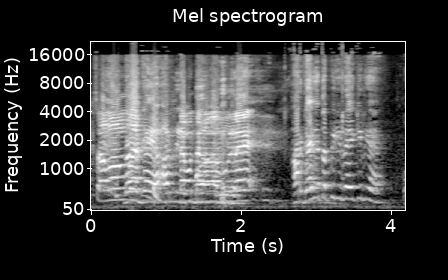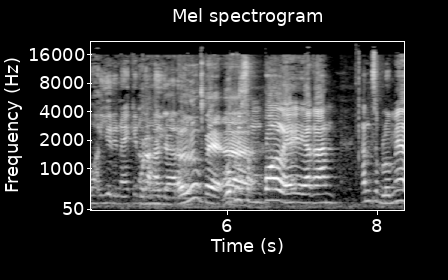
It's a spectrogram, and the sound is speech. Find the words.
Songong Gua gayaan Tentang meatball. nggak bule Harganya tapi dinaikin ya? Wah iya dinaikin Kurang ajar. lu pe. Gue beli ah. sempol ya ya kan? Kan sebelumnya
